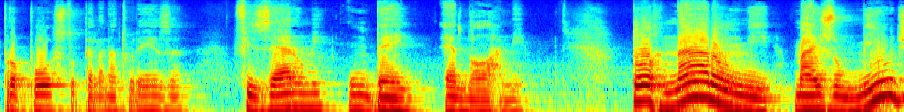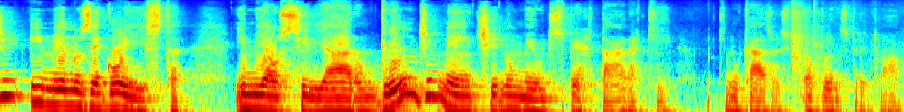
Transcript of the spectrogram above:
proposto pela natureza fizeram-me um bem enorme. Tornaram-me mais humilde e menos egoísta e me auxiliaram grandemente no meu despertar aqui, que no caso é o plano espiritual.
